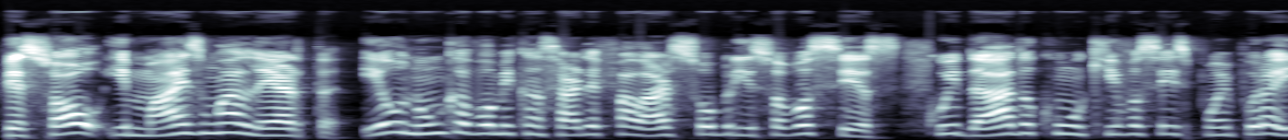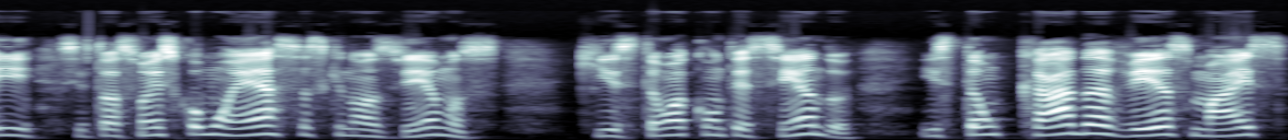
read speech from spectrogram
Pessoal, e mais um alerta: eu nunca vou me cansar de falar sobre isso a vocês. Cuidado com o que você expõe por aí. Situações como essas que nós vemos que estão acontecendo estão cada vez mais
